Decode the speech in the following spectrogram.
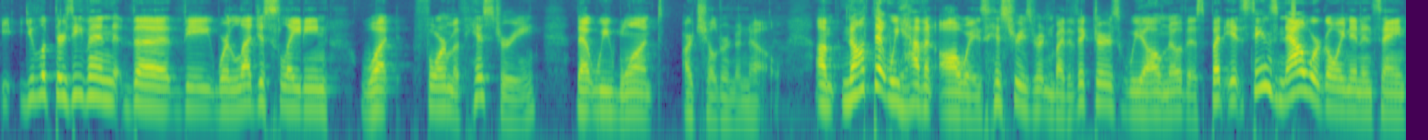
you look. There's even the the we're legislating what form of history that we want our children to know. Um, not that we haven't always. History is written by the victors. We all know this. But it seems now we're going in and saying.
